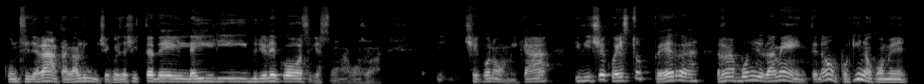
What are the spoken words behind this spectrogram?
considerata la luce, questa cittadella, i libri, le cose che sono una cosa economica, ti dice questo per rabbonire la mente, no, un pochino come,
